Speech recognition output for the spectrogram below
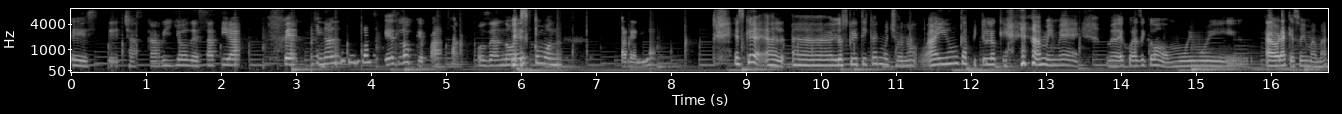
este chascarrillo de sátira, pero al final es lo que pasa, o sea, no es, como la realidad. Es que los critican mucho, ¿no? Hay un capítulo que a mí me, me dejó así como muy, muy, ahora que soy mamá,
